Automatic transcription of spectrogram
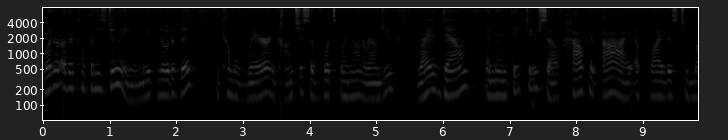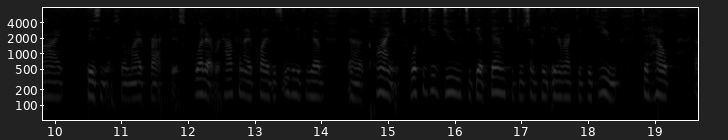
What are other companies doing? And make note of it. Become aware and conscious of what's going on around you. Write it down and then think to yourself, how can I apply this to my business or my practice? Whatever. How can I apply this even if you have uh, clients? What could you do to get them to do something interactive with you to help? Uh,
